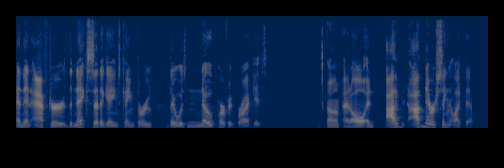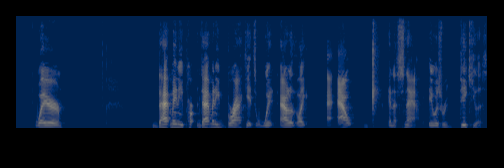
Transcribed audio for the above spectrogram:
And then after the next set of games came through, There was no perfect brackets um, at all, and I've I've never seen it like that, where that many that many brackets went out of like out in a snap. It was ridiculous.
